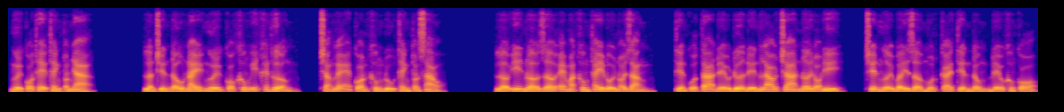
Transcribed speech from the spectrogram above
ngươi có thể thanh toán nha. Lần chiến đấu này ngươi có không ít khen thưởng, chẳng lẽ còn không đủ thanh toán sao? Linze mặt không thay đổi nói rằng, tiền của ta đều đưa đến lao cha nơi đó đi, trên người bây giờ một cái tiền đồng đều không có.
